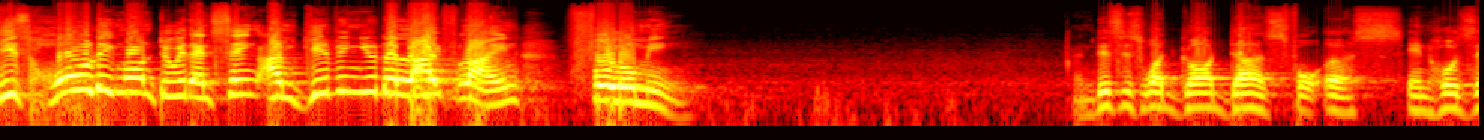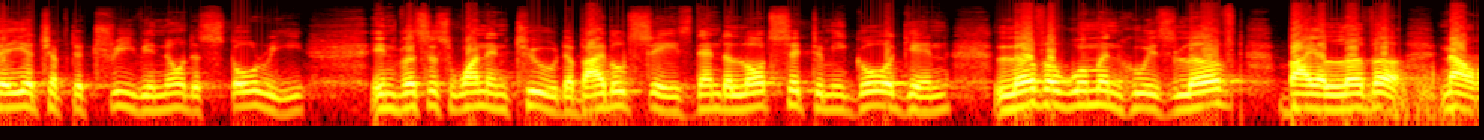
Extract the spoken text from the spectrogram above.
He's holding on to it and saying, I'm giving you the lifeline, follow me. And this is what God does for us. In Hosea chapter 3, we know the story. In verses 1 and 2, the Bible says, Then the Lord said to me, Go again, love a woman who is loved by a lover. Now,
